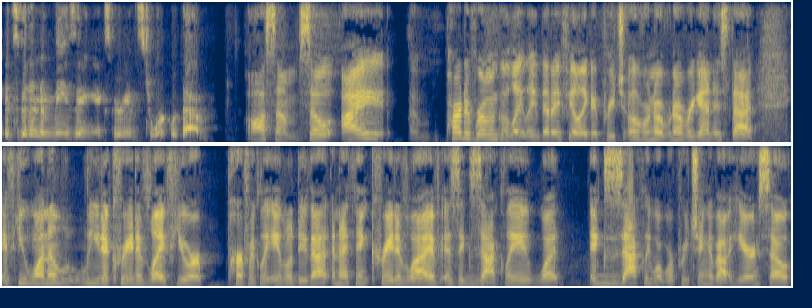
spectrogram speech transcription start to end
it's been an amazing experience to work with them. Awesome. So I part of Roam Go Lightly that I feel like I preach over and over and over again is that if you want to lead a creative life, you are perfectly able to do that. And I think Creative Live is exactly what exactly what we're preaching about here. So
